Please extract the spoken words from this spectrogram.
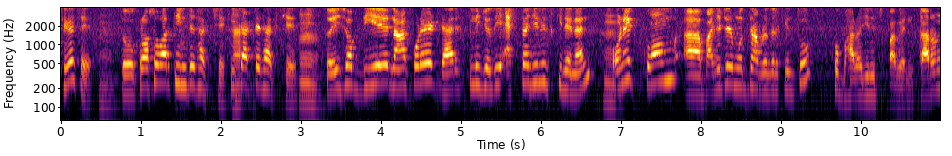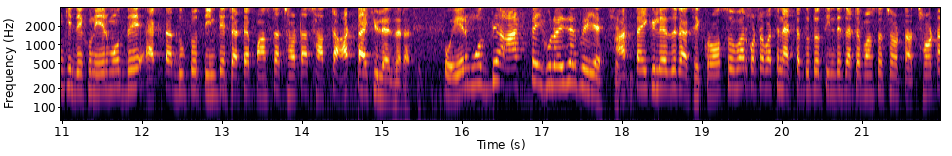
ঠিক আছে? তো ক্রসওভার তিনটে থাকছে কি হ্যাঁ। চারটে থাকছে। তো এইসব দিয়ে না করে ডাইরেক্টলি যদি একটা জিনিস কিনে নেন অনেক কম বাজেটের মধ্যে আপনাদের কিন্তু খুব ভালো জিনিস পাবেন। কারণ কি দেখুন এর মধ্যে একটা দুটো তিনটে চারটে পাঁচটা ছটা সাতটা আটটা ইকুইলাইজার আছে। ও এর মধ্যে আটটা ইকুয়ালাইজার পেয়ে যাচ্ছে। আটটা ইকুইলাইজার আছে। ক্রস ওভার কটা পাচ্ছেন? একটা দুটো তিনটে চারটে পাঁচটা ছটা ছটা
